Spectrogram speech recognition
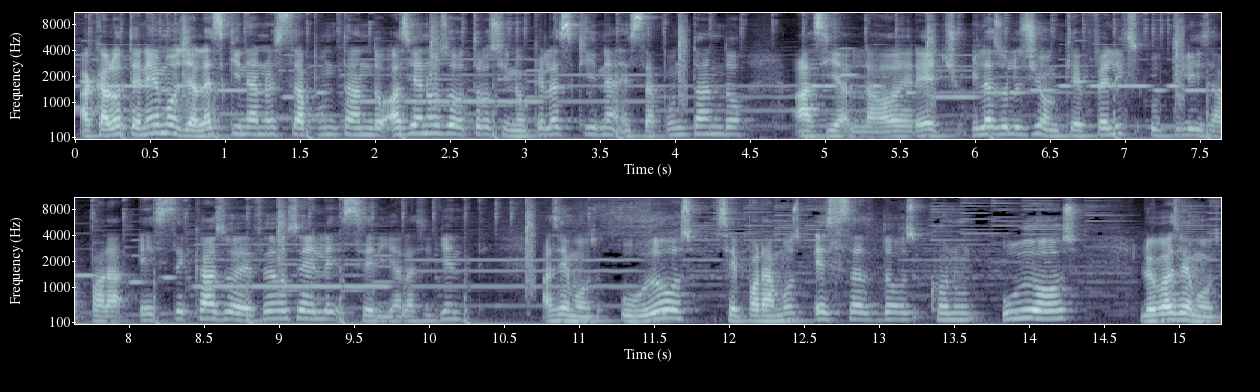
Acá lo tenemos, ya la esquina no está apuntando hacia nosotros, sino que la esquina está apuntando hacia el lado derecho. Y la solución que Félix utiliza para este caso de F2L sería la siguiente. Hacemos U2, separamos estas dos con un U2, luego hacemos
